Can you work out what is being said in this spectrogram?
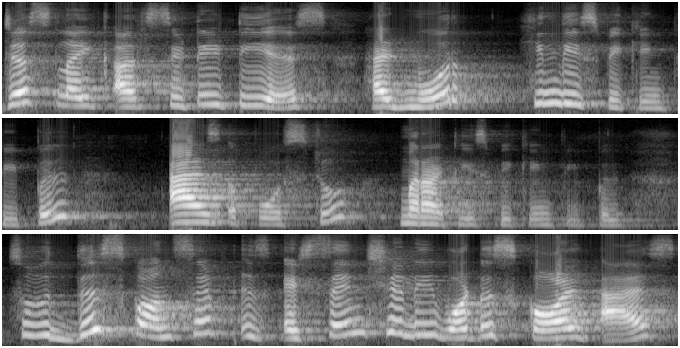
Just like our city TS had more Hindi speaking people as opposed to Marathi speaking people. So, this concept is essentially what is called as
